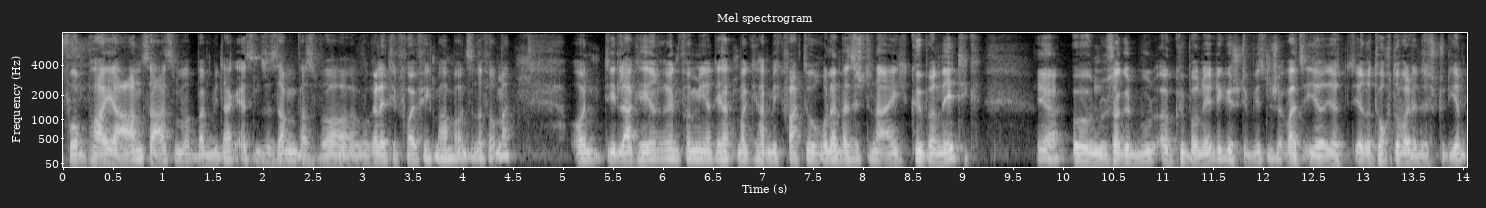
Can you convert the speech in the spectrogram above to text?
vor ein paar Jahren, saßen wir beim Mittagessen zusammen, was wir relativ häufig machen bei uns in der Firma. Und die Lackiererin von mir, die hat, mal, hat mich gefragt, du Roland, was ist denn eigentlich Kybernetik? Ja. Und ich sage, äh, Kybernetik ist die Wissenschaft, weil ihr, ihre Tochter wollte das studieren.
